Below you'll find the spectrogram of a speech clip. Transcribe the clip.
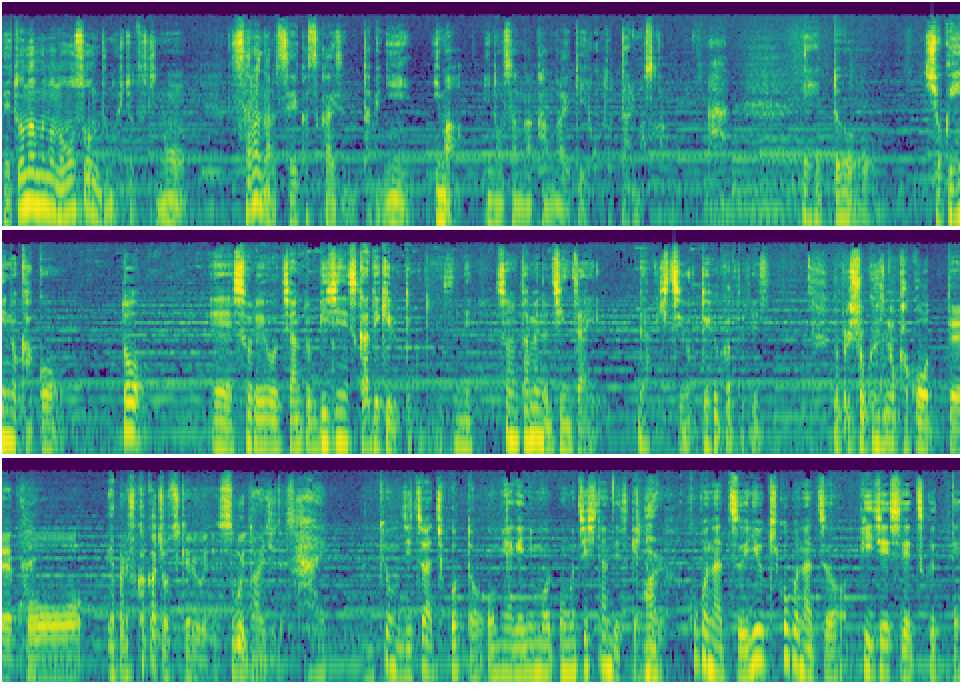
ベトナムの農村部の人たちのさらなる生活改善のために今伊能さんが考えていることってありますか？あえっ、と食品の加工と、えー、それをちゃんとビジネス化できるってことですね。そのための人材。が必要ということです。やっぱり食品の加工ってこう、はい、やっぱり付加価値をつける上ですごい大事です。はい。今日も実はちょこっとお土産にもお持ちしたんですけど、はい、ココナッツ有機ココナッツを PGS で作って、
